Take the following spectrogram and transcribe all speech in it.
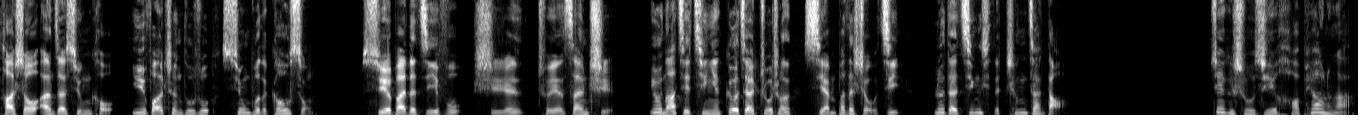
他手按在胸口，愈发衬托出胸部的高耸，雪白的肌肤使人垂涎三尺。又拿起青年搁在桌上显摆的手机，略带惊喜的称赞道：“这个手机好漂亮啊，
